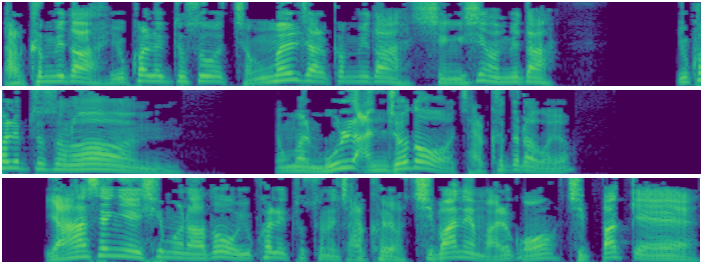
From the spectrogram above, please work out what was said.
잘 큽니다. 유칼립투스 정말 잘 큽니다. 싱싱합니다. 유칼립투스는 정말 물 안 줘도 잘 크더라고요. 야생에 심어놔도 유칼립투스는 잘 커요. 집 안에 말고 집 밖에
